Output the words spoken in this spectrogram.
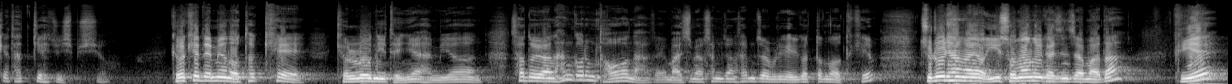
깨닫게 해 주십시오. 그렇게 되면 어떻게 결론이 되냐 하면 사도 요한 한 걸음 더 나아가요. 마지막 3장 3절 우리가 읽었던 거 어떻게 해요? 주를 향하여 이 소망을 가진 자마다 그의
